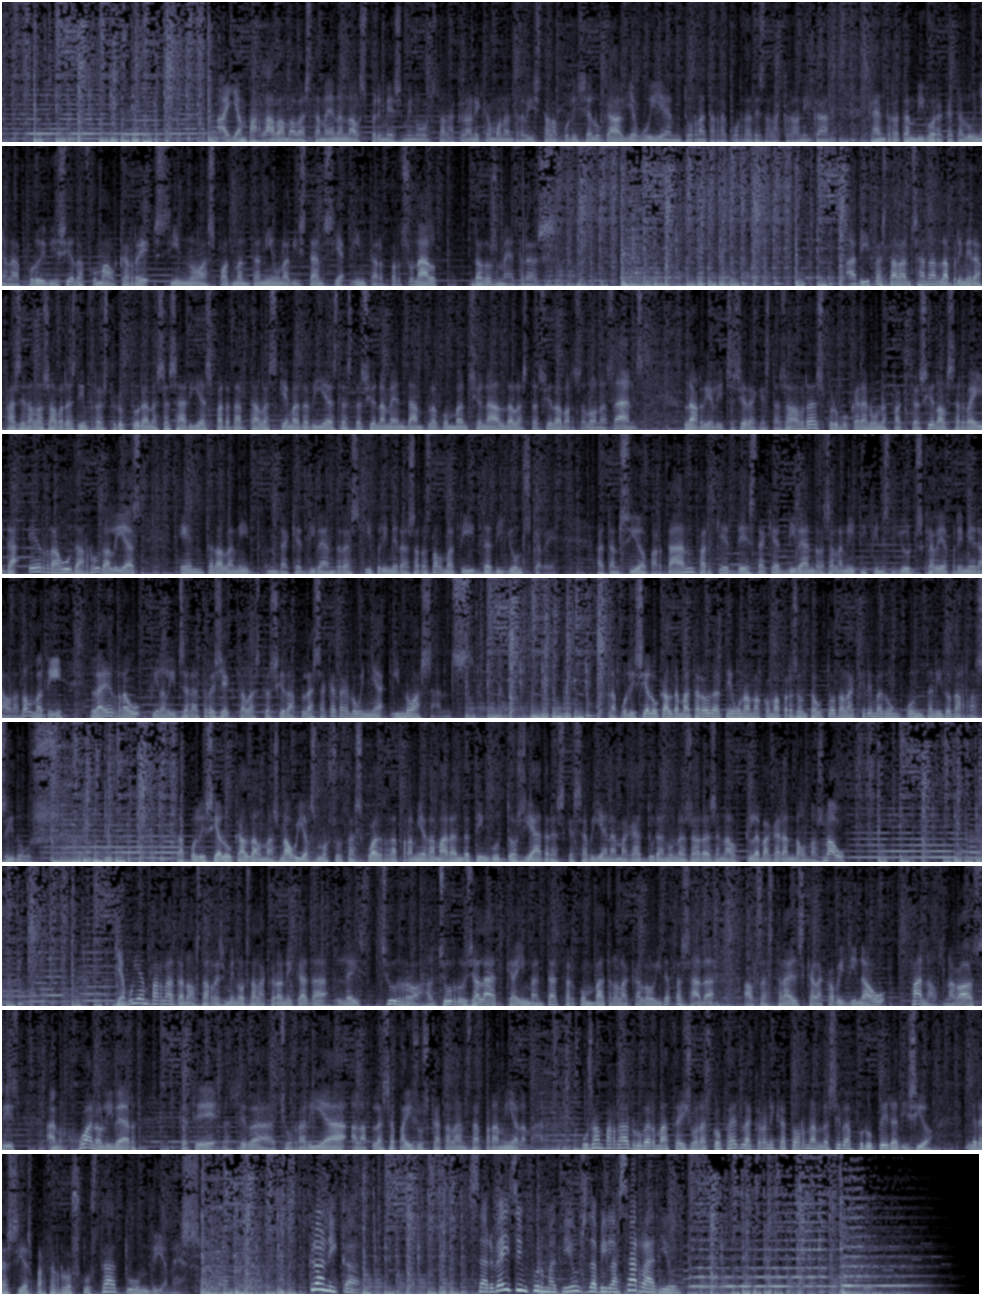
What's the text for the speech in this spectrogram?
Ahir en parlàvem abastament en els primers minuts de la crònica amb una entrevista a la policia local i avui hem tornat a recordar des de la crònica que ha entrat en vigor a Catalunya la prohibició de fumar al carrer si no es pot mantenir una distància interpersonal de dos metres. Adif està avançant en la primera fase de les obres d'infraestructura necessàries per adaptar l'esquema de vies d'estacionament d'ample convencional de l'estació de Barcelona-Sants. La realització d'aquestes obres provocaran una afectació en el servei de R1 de Rodalies entre la nit d'aquest divendres i primeres hores del matí de dilluns que ve. Atenció, per tant, perquè des d'aquest divendres a la nit i fins dilluns que ve a primera hora del matí, la R1 finalitzarà trajecte a l'estació de plaça Catalunya i no a Sants. La policia local de Mataró deté un home com a presumpte autor de la crema d'un contenidor de residus. La policia local del Masnou i els Mossos d'Esquadra de Premià de Mar han detingut dos lladres que s'havien amagat durant unes hores en el clavegaram del Masnou. Avui hem parlat en els darrers minuts de la crònica de l'Eix Churro, el xurro gelat que ha inventat per combatre la calor i de passada els estralls que la Covid-19 fan als negocis en Juan Oliver, que té la seva xurreria a la plaça Països Catalans de Premià de Mar. Us han parlat Robert Maza i Joan Escofet. La crònica torna en la seva propera edició. Gràcies per fer-nos costat un dia més. Crònica. Serveis informatius de Vilassar Ràdio.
